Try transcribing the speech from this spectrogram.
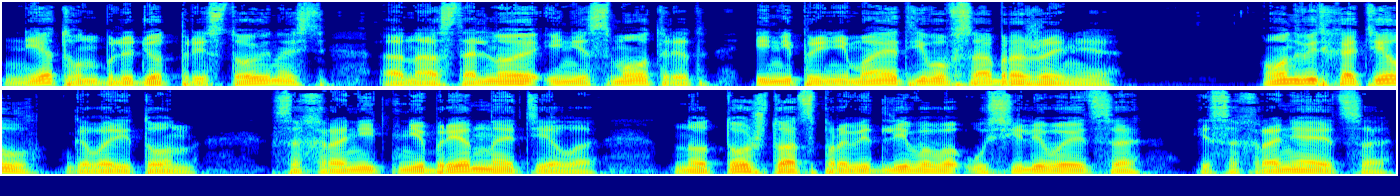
Нет, он блюдет пристойность, а на остальное и не смотрит, и не принимает его в соображение. Он ведь хотел, говорит он, сохранить не бренное тело, но то, что от справедливого усиливается и сохраняется,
